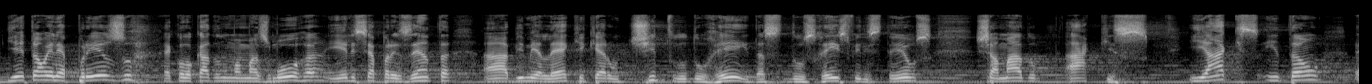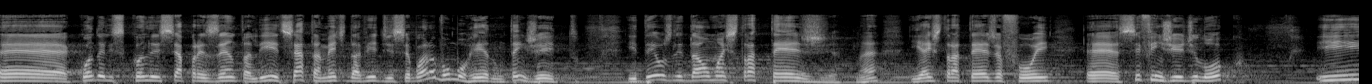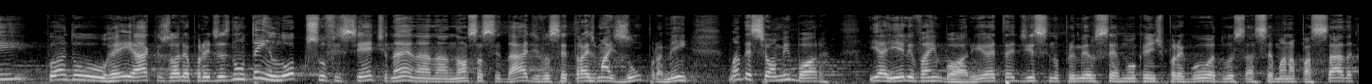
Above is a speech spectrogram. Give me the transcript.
E então ele é preso, é colocado numa masmorra e ele se apresenta a Abimeleque, que era o título do rei, das, dos reis filisteus, chamado Aques. E Aques, então, é, quando, ele, quando ele se apresenta ali, certamente Davi disse: Agora eu vou morrer, não tem jeito. E Deus lhe dá uma estratégia, né? e a estratégia foi é, se fingir de louco e quando o rei Aques olha para ele e diz: Não tem louco suficiente né, na, na nossa cidade, você traz mais um para mim, manda esse homem embora. E aí ele vai embora. E eu até disse no primeiro sermão que a gente pregou a, duas, a semana passada,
